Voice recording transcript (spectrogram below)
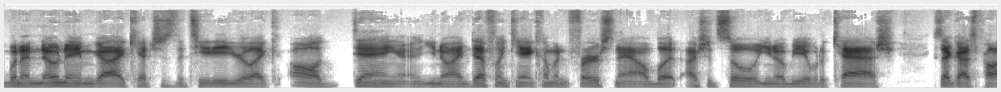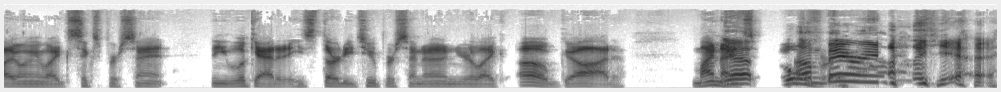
when a no name guy catches the TD, you're like, oh dang, uh, you know, I definitely can't come in first now, but I should still you know be able to cash because that guy's probably only like six percent. Then you look at it, he's thirty two percent in, and you're like, oh god, my night's over. I'm buried. yeah.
